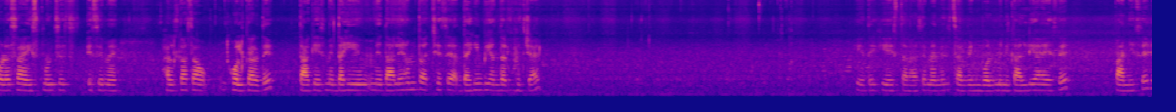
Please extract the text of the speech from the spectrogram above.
थोड़ा सा स्पून से इसे में हल्का सा होल कर दें। ताकि इसमें दही में डालें हम तो अच्छे से दही भी अंदर घुस जाए। ये देखिए इस तरह से मैंने सर्विंग बोल में निकाल लिया है इसे पानी से।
